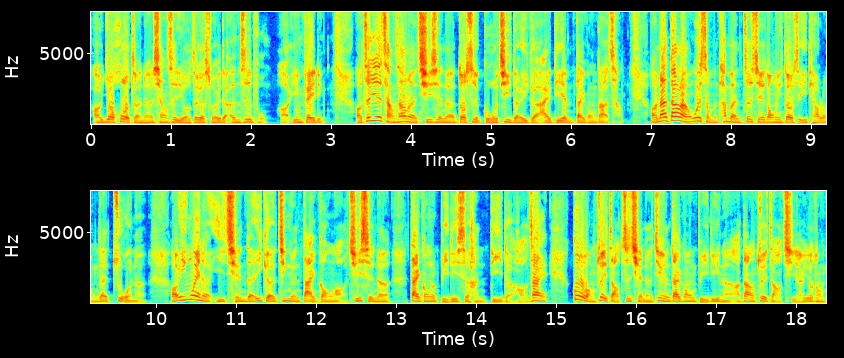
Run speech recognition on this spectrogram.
哦，又或者呢，像是有这个所谓的恩芝普哦，英飞凌哦，这些厂商呢，其实呢都是国际的一个 IDM 代工大厂哦。那当然，为什么他们这些东西都是一条龙在做呢？哦，因为呢，以前的一个晶圆代工哦，其实呢，代工的比例是很低的哈。在过往最早之前呢，晶圆代工比例呢，啊，当然最早期啊，有统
